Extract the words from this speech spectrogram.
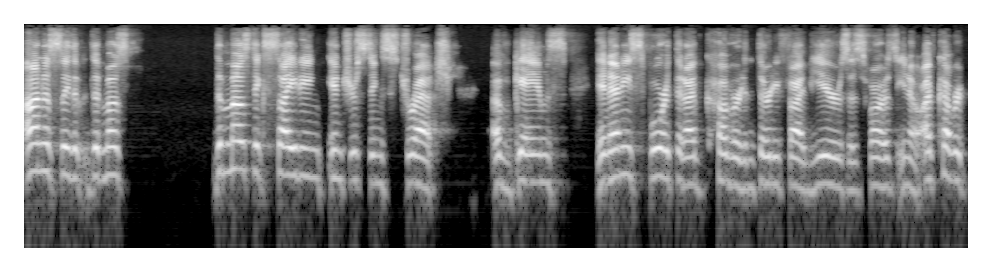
honestly the, the most the most exciting, interesting stretch of games in any sport that I've covered in 35 years, as far as you know, I've covered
